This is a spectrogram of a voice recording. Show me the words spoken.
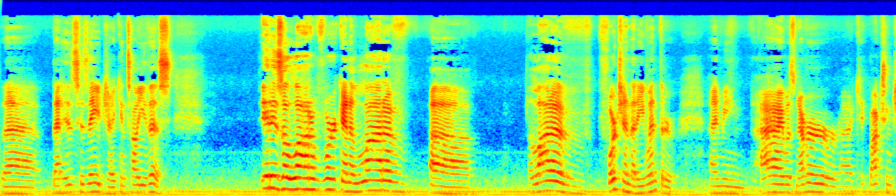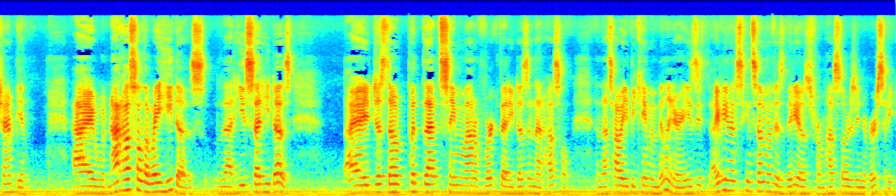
that that is his age. I can tell you this: it is a lot of work and a lot of uh, a lot of fortune that he went through. I mean, I was never a kickboxing champion. I would not hustle the way he does, that he said he does. I just don't put that same amount of work that he does in that hustle, and that's how he became a millionaire. He's I've even seen some of his videos from Hustlers University.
